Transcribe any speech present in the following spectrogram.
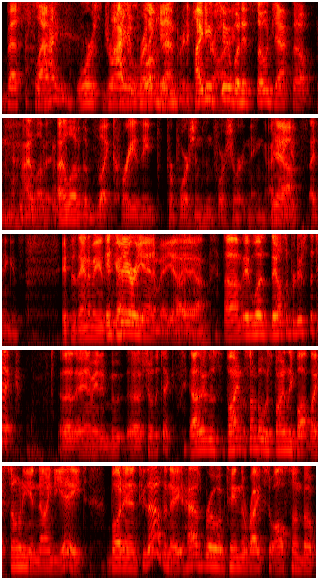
best slash I- worst drawing I love that Predaking I do too, but it's so jacked up. I love it. I love the like crazy proportions and foreshortening. I Yeah. think it's I think it's it's as anime as It's it very anime, yeah, So, yeah, yeah. Um, it was. They also produced The Tick, uh, the animated mo- uh, show The Tick. Uh, it was fine. Sunbow was finally bought by Sony in '98, but in 2008, Hasbro obtained the rights to all Sunbow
